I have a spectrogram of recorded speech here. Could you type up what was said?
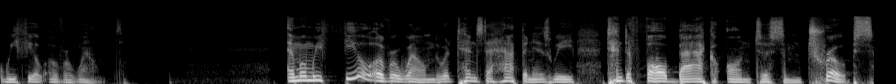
we feel overwhelmed. And when we feel overwhelmed, what tends to happen is we tend to fall back onto some tropes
